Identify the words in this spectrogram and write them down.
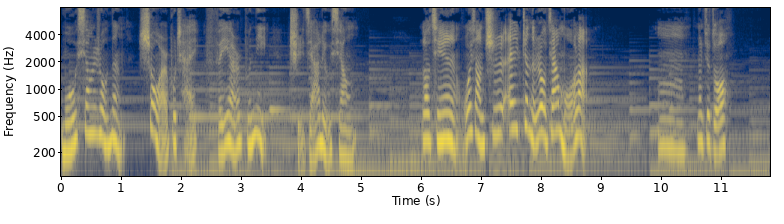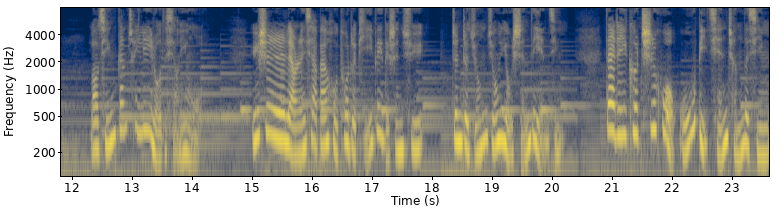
馍香肉嫩，瘦而不柴，肥而不腻。齿颊留香，老秦，我想吃 A 镇的肉夹馍了。嗯，那就走。老秦干脆利落的响应我。于是两人下班后拖着疲惫的身躯，睁着炯炯有神的眼睛，带着一颗吃货无比虔诚的心，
